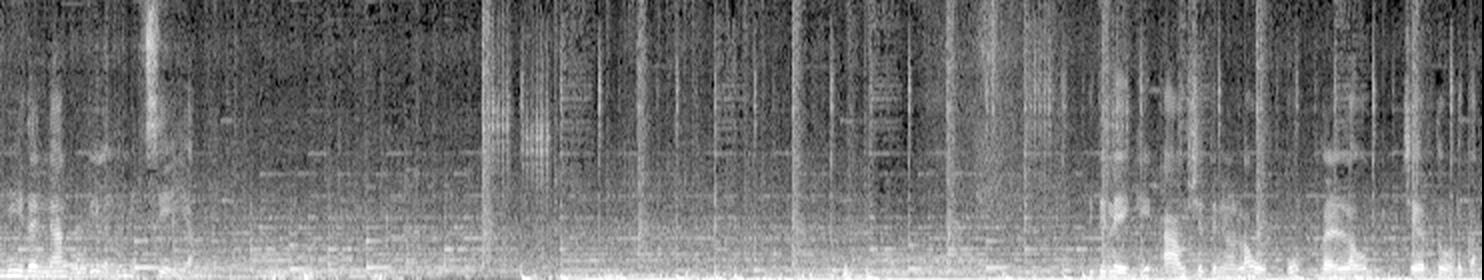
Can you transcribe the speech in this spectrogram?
ഇനി ഇതെല്ലാം കൂടി ഒന്ന് മിക്സ് ചെയ്യാം. ഇതിലേക്ക് ആവശ്യത്തിനുള്ള ഉപ്പും വെള്ളവും ചേർത്ത് കൊടുക്കാം.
